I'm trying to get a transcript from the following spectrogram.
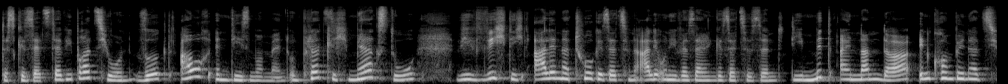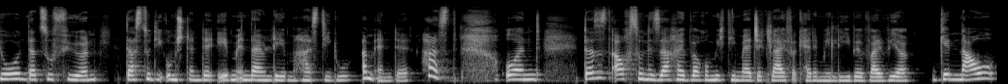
das Gesetz der Vibration wirkt auch in diesem Moment und plötzlich merkst du, wie wichtig alle Naturgesetze und alle universellen Gesetze sind, die miteinander in Kombination dazu führen, dass du die Umstände eben in deinem Leben hast, die du am Ende hast. Und das ist auch so eine Sache, warum ich die Magic Life Academy liebe, weil wir genau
